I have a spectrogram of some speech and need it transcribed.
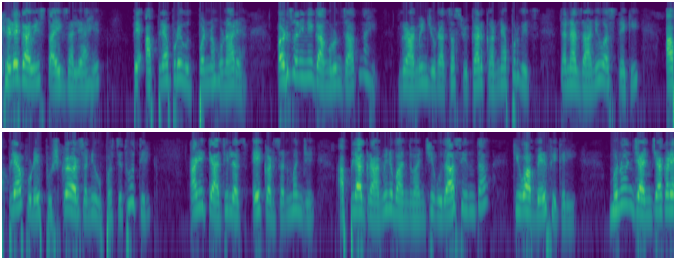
खेडेगावी स्थायिक झाले आहेत ते आपल्यापुढे उत्पन्न होणाऱ्या अडचणींनी गांगरून जात नाहीत. ग्रामीण जीवनाचा स्वीकार करण्यापूर्वीच त्यांना जाणीव असते की आपल्यापुढे पुष्कळ अडचणी उपस्थित होतील आणि त्यातीलच एक अडचण म्हणजे आपल्या ग्रामीण बांधवांची उदासीनता किंवा बेफिकिरी. म्हणून ज्यांच्याकडे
